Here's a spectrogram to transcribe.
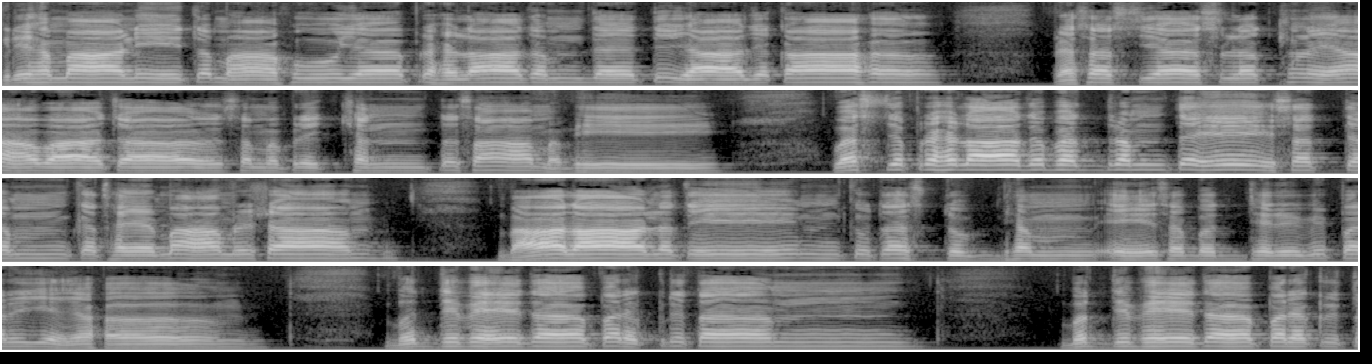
गृहमानीतमाहूय प्रह्लादं दैत्ययाजकाः प्रशस्य सुलक्ष्मया वाचा समपृच्छन्त सामभिः वस्य प्रहलाद भद्रम ते सत्यम कथय मामृषा बालानतीं कुतस्तुभ्यम एष बुद्धिर्विपर्य बुद्धिभेद परकृत बुद्धिभेद परकृत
